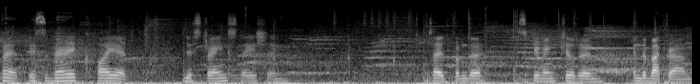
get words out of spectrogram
But it's very quiet, this train station aside from the screaming children in the background.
